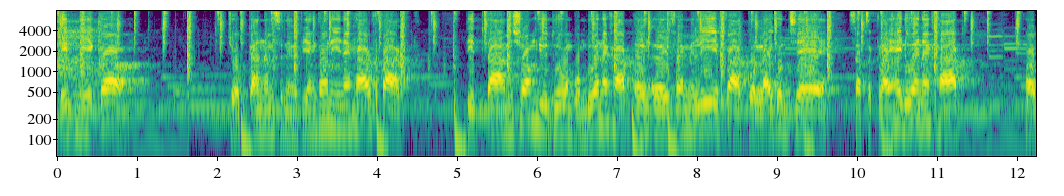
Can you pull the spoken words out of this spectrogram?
คลิปนี้ก็จบการนำเสนอเพียงเท่านี้นะครับ ฝากติดตามช่อง YouTube ของผมด้วยนะครับ เอิงเอย Family ฝากกดไลค์กดแชร์ Subscribe ให้ด้วยนะครับ ขอบ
